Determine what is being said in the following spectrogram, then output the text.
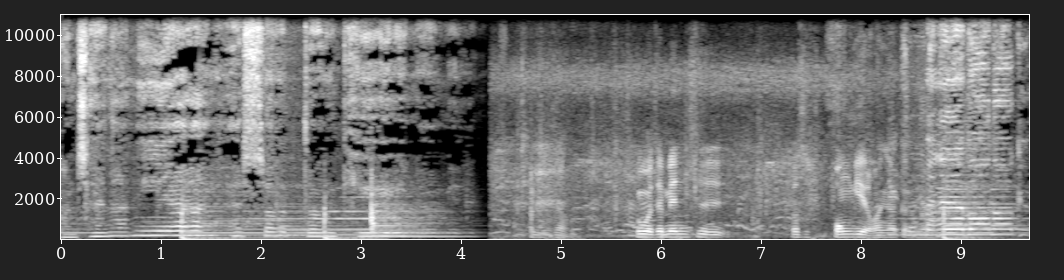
언제나 미안했었던 기념일 看不到。如果这边是都是枫叶的话，应该更漂亮。 매번 어긋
